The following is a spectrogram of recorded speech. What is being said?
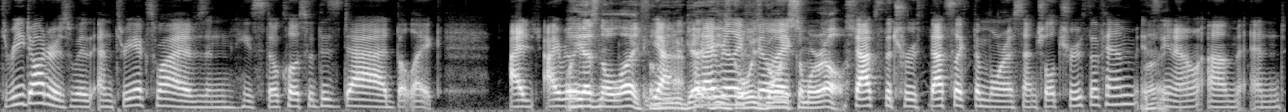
three daughters with and three ex-wives, and he's still close with his dad, but like I I really well, he has no life. I yeah, mean, you get but I really always feel going like somewhere else. That's the truth. That's like the more essential truth of him. It's right. you know, um, and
